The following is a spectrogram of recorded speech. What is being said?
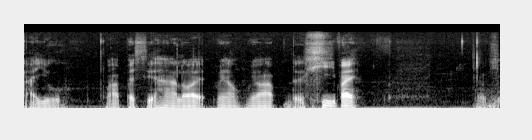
ไกลอยู่วับไปเสียห้าร้อยไม่เอาไม่วับเดี๋ยวขี่ไป โอเค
